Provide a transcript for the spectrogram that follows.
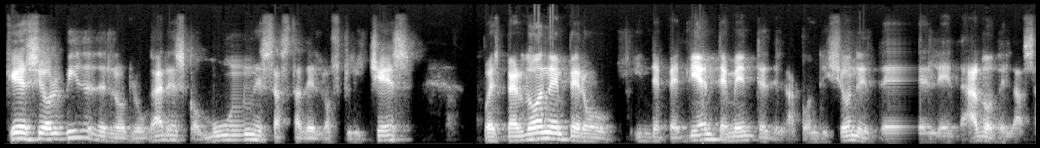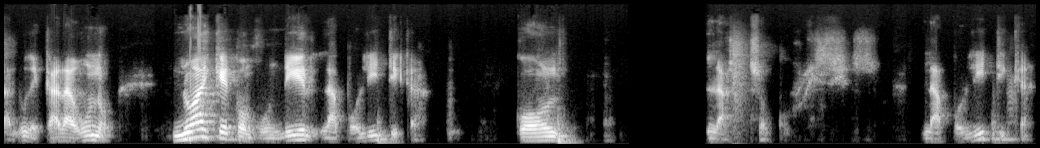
que se olvide de los lugares comunes, hasta de los clichés. Pues perdonen, pero independientemente de la condición de la edad o de la salud de cada uno, no hay que confundir la política con las ocurrencias. La política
